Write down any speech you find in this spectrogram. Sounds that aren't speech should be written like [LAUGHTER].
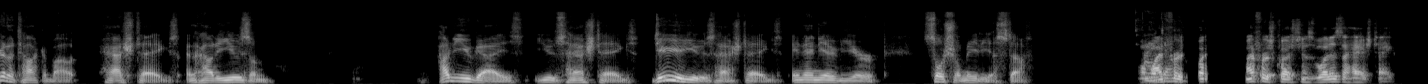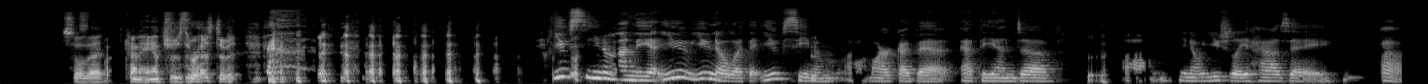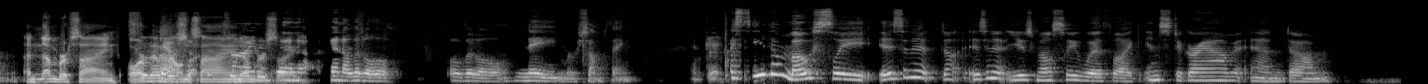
we're going to talk about hashtags and how to use them. How do you guys use hashtags? Do you use hashtags in any of your social media stuff? Well, my first my first question is, what is a hashtag? So that kind of answers the rest of it. [LAUGHS] you've seen them on the you you know what that you've seen them, uh, Mark. I bet at the end of [LAUGHS] um, you know usually it has a um, a number sign or a pound sign, sign, number sign. And, and a little a little name or something. Okay. I see them mostly. Isn't it? Isn't it used mostly with like Instagram and um,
